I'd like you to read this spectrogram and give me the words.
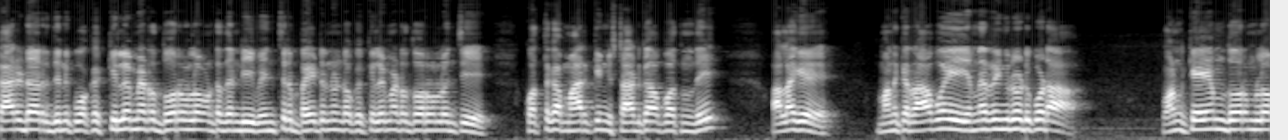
corridor దీనికి ఒక కిలోమీటర్ దూరంలో ఉంటుందండి. ఈ వెంచర్ బయట నుండి ఒక కిలోమీటర్ దూరంలోంచి కొత్తగా మార్కింగ్ స్టార్ట్ కాబోతుంది. అలాగే మనకి రాబోయే ఇన్నర్ రింగ్ రోడ్డు కూడా వన్ కేఎం దూరంలో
